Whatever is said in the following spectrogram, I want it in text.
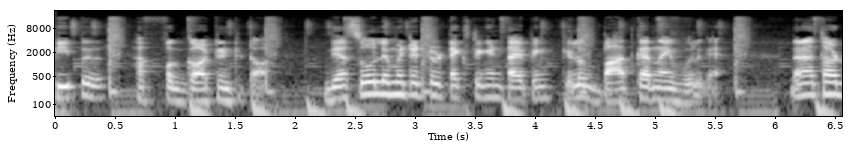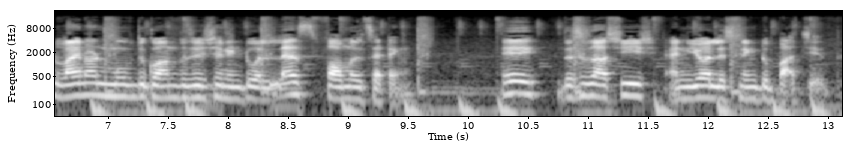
people have forgotten to talk. They are so limited to texting and typing कि लोग बात करना ही भूल गए. Then I thought, why not move the conversation into a less formal setting? Hey, this is Ashish, and you are listening to Pachit.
